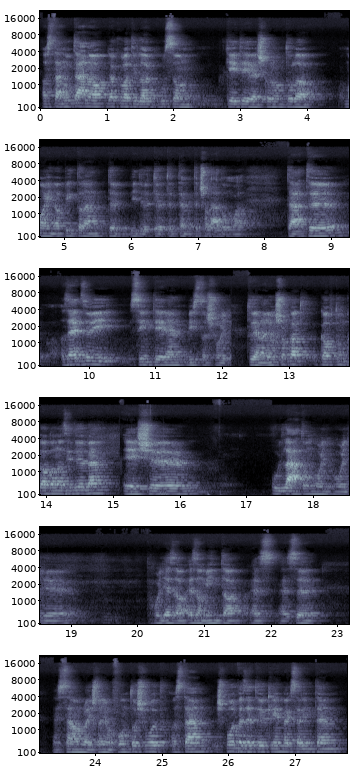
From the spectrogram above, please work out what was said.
aztán utána gyakorlatilag 22 éves koromtól a mai napig talán több időt töltöttem, mint a családommal. Tehát az edzői szintéren biztos, hogy tudja nagyon sokat kaptunk abban az időben, és úgy látom, hogy, hogy, hogy ez, a, ez a minta, ez, ez, ez számomra is nagyon fontos volt. Aztán sportvezetőként meg szerintem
